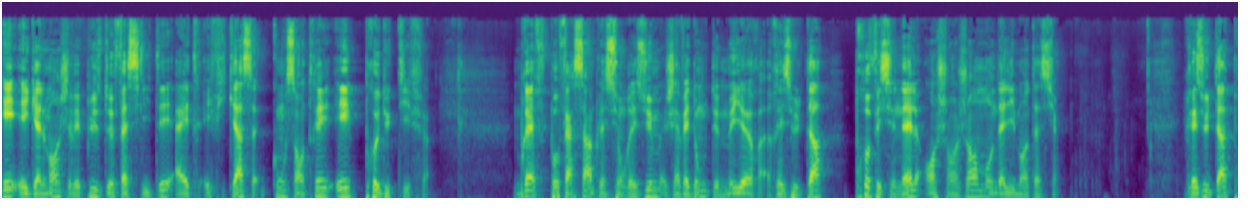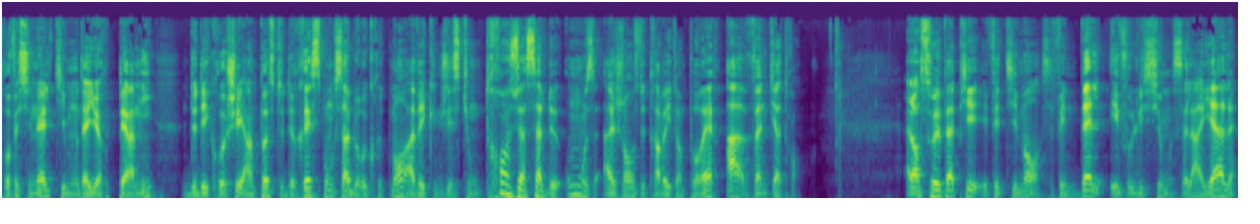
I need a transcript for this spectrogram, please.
et également j'avais plus de facilité à être efficace, concentré et productif. Bref, pour faire simple, si on résume, j'avais donc de meilleurs résultats professionnels en changeant mon alimentation. Résultats professionnels qui m'ont d'ailleurs permis de décrocher un poste de responsable recrutement avec une gestion transversale de 11 agences de travail temporaire à 24 ans. Alors sur le papier, effectivement, ça fait une belle évolution salariale,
